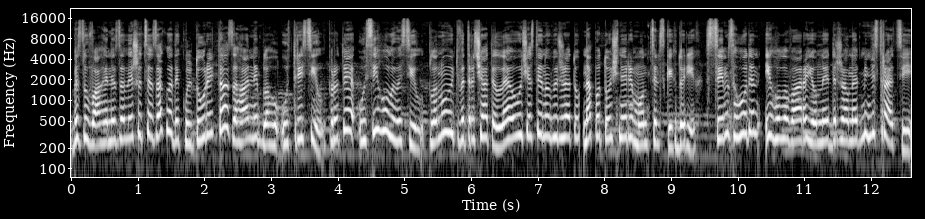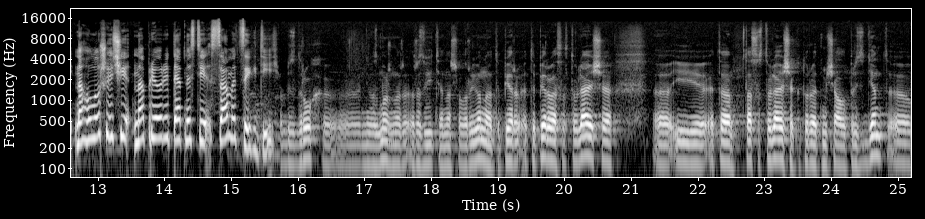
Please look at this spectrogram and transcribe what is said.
Без уваги не залишаться заклади культури та загальний благоустрій сіл. Проте усі голови сіл планують витрачати левову частину бюджету на поточний ремонт сільських доріг. З цим згоден і голова районної державної адміністрації, наголошуючи на пріоритетності саме цих дій. Без дорог э, невозможно р- развитие нашего района. Это, пер- это первая составляющая, э, и это та составляющая, которую отмечал президент э,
